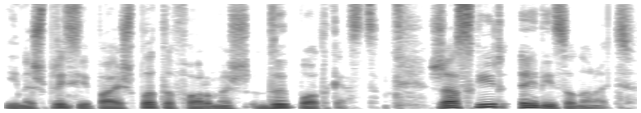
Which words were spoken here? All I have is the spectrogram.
e nas principais plataformas de podcast. Já a seguir, a edição da noite.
